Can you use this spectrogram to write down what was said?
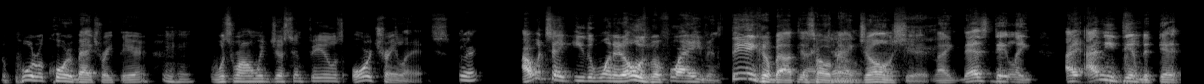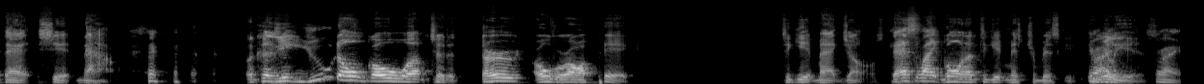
the pool of quarterbacks right there. Mhm. What's wrong with Justin Fields or Trey Lance? Right. I would take either one of those before I even think about this Mac whole Mac Jones. Jones shit. Like that's the like I I need them to dead that shit now because you, you don't go up to the third overall pick to get Mac Jones. That's like going up to get Mitch Trubisky. It Right. really is Right.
